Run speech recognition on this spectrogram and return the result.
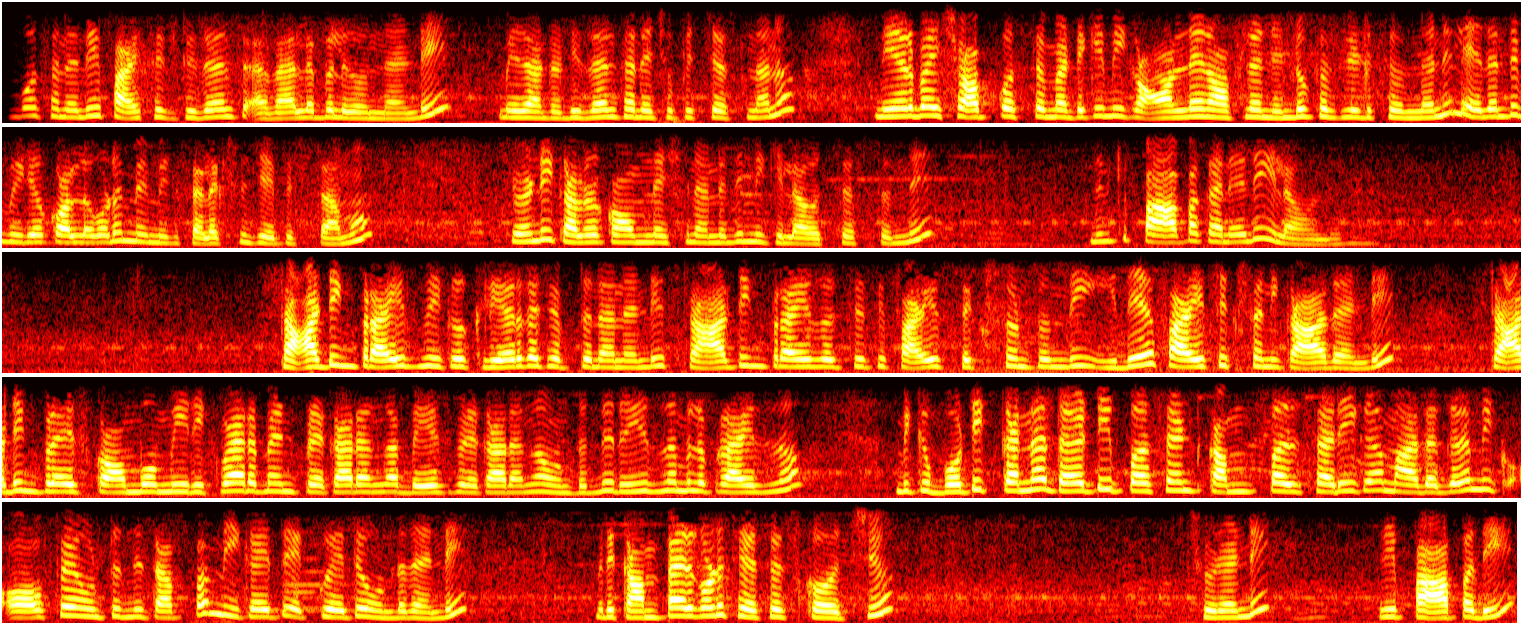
కాంబోస్ అనేది ఫైవ్ సిక్స్ డిజైన్స్ అవైలబుల్గా ఉందండి. మీ దాంట్లో డిజైన్స్ అనేది చూపించేస్తున్నాను. నియర్ బై షాప్కి వస్తే మట్టుకి మీకు ఆన్లైన్ ఆఫ్లైన్ రెండు ఫెసిలిటీస్ ఉందండి. లేదంటే వీడియో కాల్లో కూడా మేము మీకు సెలెక్షన్ చేపిస్తాము. చూడండి కలర్ కాంబినేషన్ అనేది మీకు ఇలా వచ్చేస్తుంది. దీనికి పాపకు అనేది ఇలా ఉంది. స్టార్టింగ్ ప్రైస్ మీకు క్లియర్గా చెప్తున్నానండి. స్టార్టింగ్ ప్రైస్ వచ్చేసి ఫైవ్ సిక్స్ ఉంటుంది. ఇదే ఫైవ్ సిక్స్ అని కాదండి. స్టార్టింగ్ ప్రైస్ కాంబో మీ రిక్వైర్మెంట్ ప్రకారంగా బేస్ ప్రకారంగా ఉంటుంది. రీజనబుల్ ప్రైస్లో మీకు బొటిక్ కన్నా థర్టీ పర్సెంట్ కంపల్సరీగా మా దగ్గర మీకు ఆఫే ఉంటుంది తప్ప మీకైతే ఎక్కువ అయితే ఉండదండి. మీరు కంపేర్ కూడా చేసేసుకోవచ్చు. చూడండి. ఇది పాపది.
